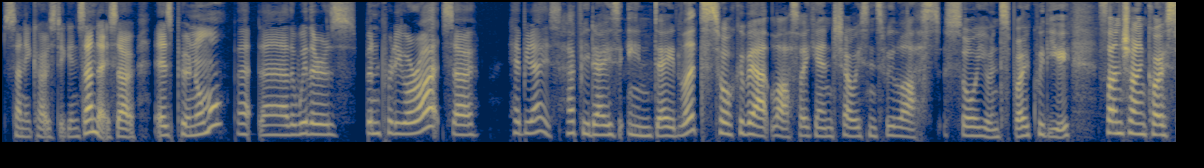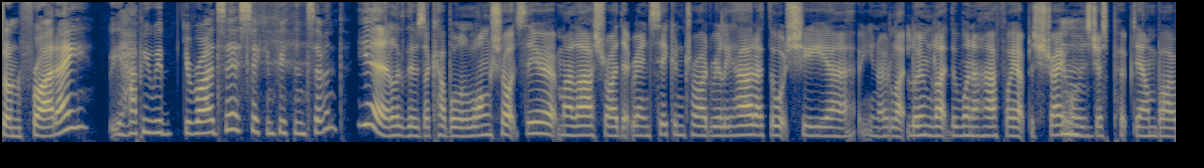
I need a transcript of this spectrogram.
Sunny Coast again Sunday. So as per normal, but uh, the weather has been pretty all right. So happy days. Happy days indeed. Let's talk about last weekend, shall we, since we last saw you and spoke with you. Sunshine Coast on Friday. You happy with your rides there, second, fifth, and seventh? Yeah, look, there was a couple of long shots there. At my last ride that ran second, tried really hard. I thought she, uh, you know, like loomed like the winner halfway up the straight. Mm. One was just pipped down by,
